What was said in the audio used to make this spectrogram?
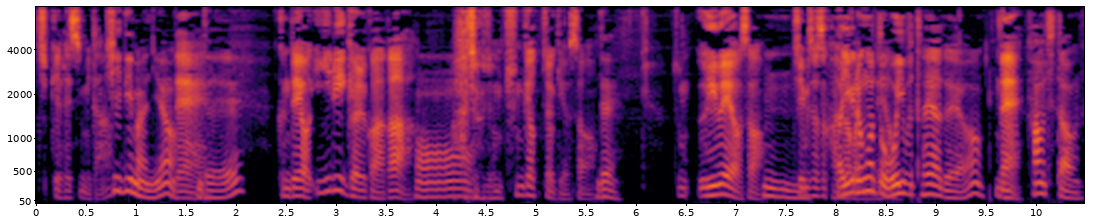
집계를 했습니다. CD만이요? 네. 네. 근데요, 1위 결과가 어... 아주 좀 충격적이어서 네. 좀 의외여서 음. 재밌어서 가져왔는데요. 아, 이런 건 또 5위부터 해야 돼요. 네. 카운트다운.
